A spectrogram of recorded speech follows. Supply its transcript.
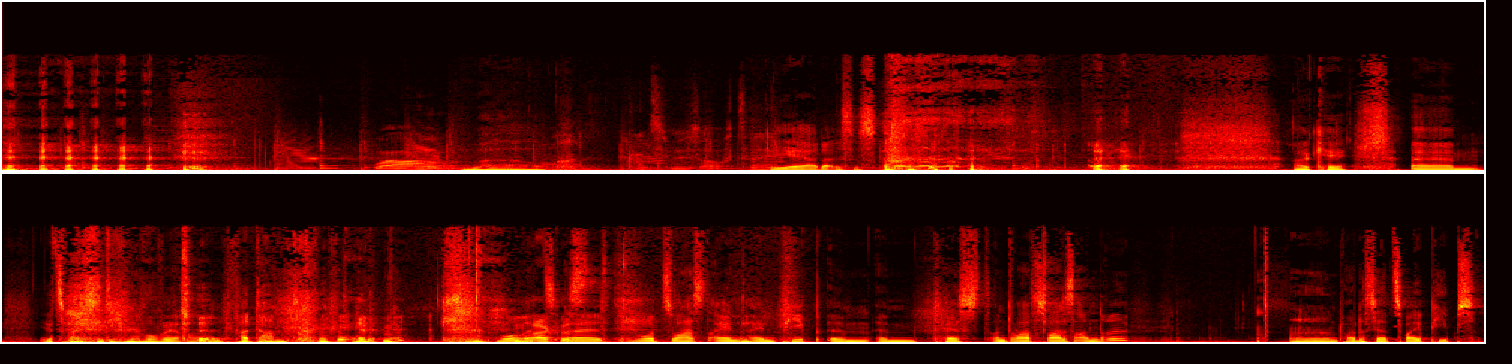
wow. Wow. Kannst du mir das auch zeigen? Ja, yeah, da ist es. Okay. Ähm, jetzt weiß ich nicht mehr, wo wir waren. Verdammt. Moritz, äh, Moritz, du hast einen, einen Piep im, im Test. Und was war das andere? Äh, und war das ja zwei Pieps.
